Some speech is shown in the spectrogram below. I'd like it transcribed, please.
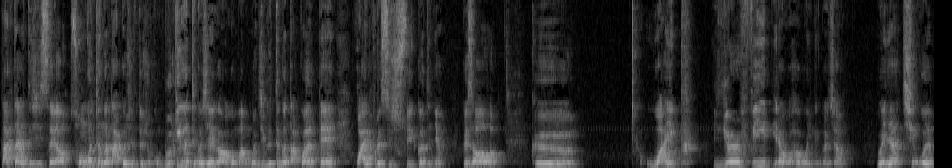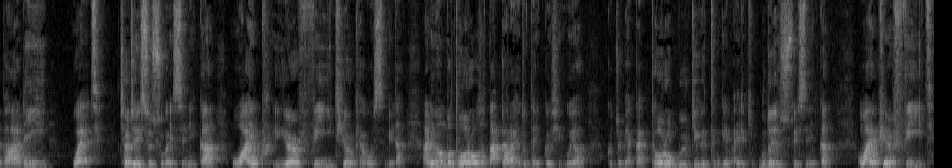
닦다는 뜻이 있어요. 손 같은 거 닦으실 때 좋고, 물기 같은 거 제거하고, 막 먼지 같은 거 닦고 할 때, 와이프를 쓰실 수 있거든요. 그래서, 그, wipe your feet 이라고 하고 있는 거죠. 왜냐? 친구의 발이 wet. 젖어 있을 수가 있으니까 wipe your feet 이렇게 하고 있습니다. 아니면 뭐 더러워서 닦아라 해도 될 것이고요. 그 좀 약간 더러운 물기 같은 게 막 이렇게 묻어질 수도 있으니까 wipe your feet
